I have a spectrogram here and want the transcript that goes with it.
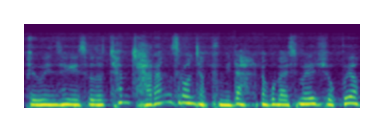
배우 인생에 있어서 참 자랑스러운 작품이다라고 말씀해 주셨고요.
